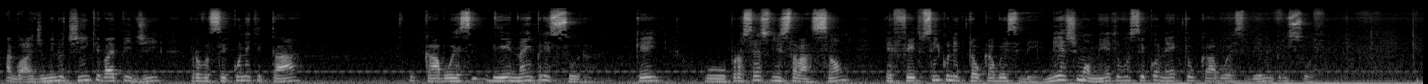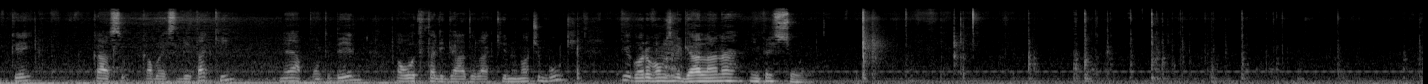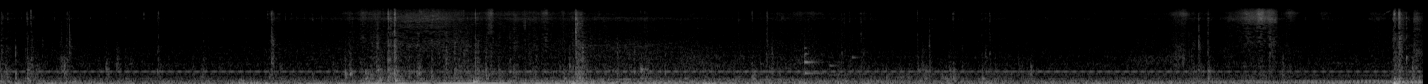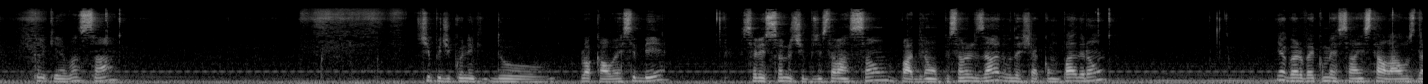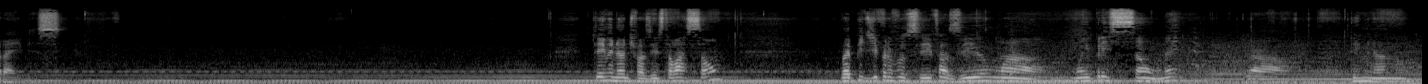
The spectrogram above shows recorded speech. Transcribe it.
Aguarde um minutinho que vai pedir para você conectar o cabo USB na impressora, ok? O processo de instalação é feito sem conectar o cabo USB. Neste momento você conecta o cabo USB na impressora. Ok? O cabo USB está aqui, né, a ponta dele. A outra está ligado lá aqui no notebook. E agora vamos ligar lá na impressora. Clique em avançar, tipo de do local USB, selecione o tipo de instalação, padrão personalizado, vou deixar como padrão, e agora vai começar a instalar os drivers. Terminando de fazer a instalação, vai pedir para você fazer uma, uma impressão, né? Já terminando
